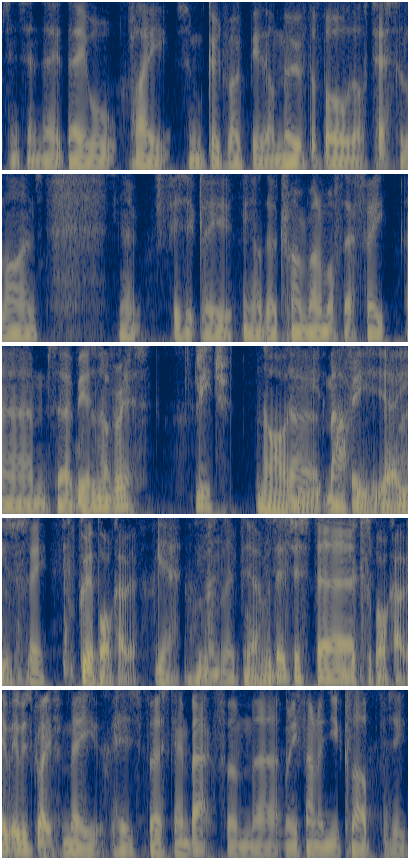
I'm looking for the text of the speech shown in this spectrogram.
since then they they will play some good rugby. They'll move the ball. They'll test the lines. You you know, physically, you know, they'll try and run them off their feet. Um, so it'd be Who's a tough number test. Leitch. No, Uh, Mafi. Mafi. Yeah, he's Mafi. great ball carrier. Yeah, he's unbelievable. Yeah, so just uh, ridiculous ball carrier. it, it was great for me. His first game back from uh, when he found a new club because he,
